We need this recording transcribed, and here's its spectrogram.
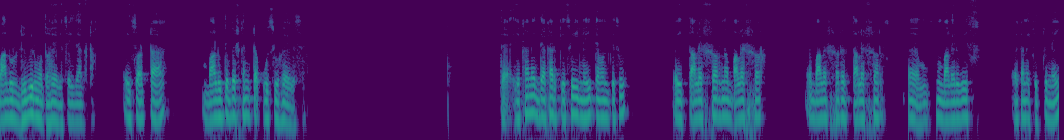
বালুর ঢিবির মতো হয়ে গেছে এই জায়গাটা। এই চরটা বালুতে বেশ খানিকটা উঁচু হয়ে গেছে। তা এখানে দেখার কিছুই নেই, তেমন কিছু। এই তালেশ্বর না বালেশ্বর? বালেশ্বরের তালেশ্বর বালের বীজ এখানে কিচ্ছু নেই।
